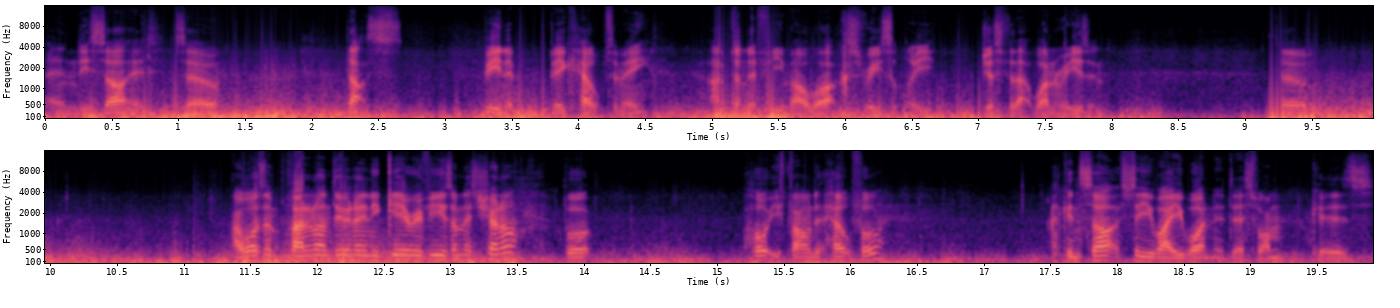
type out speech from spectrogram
and you're sorted. So that's been a big help to me. I've done a few more walks recently just for that one reason. So I wasn't planning on doing any gear reviews on this channel, but I hope you found it helpful. I can sort of see why you wanted this one, because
